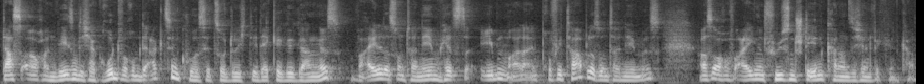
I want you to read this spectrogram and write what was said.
das auch ein wesentlicher Grund, warum der Aktienkurs jetzt so durch die Decke gegangen ist, weil das Unternehmen jetzt eben mal ein profitables Unternehmen ist, was auch auf eigenen Füßen stehen kann und sich entwickeln kann.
